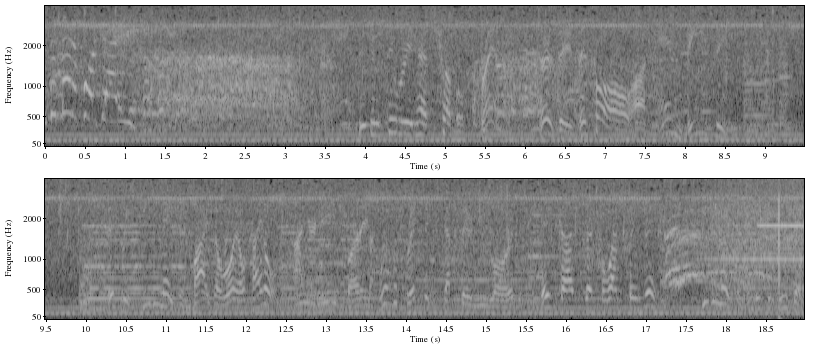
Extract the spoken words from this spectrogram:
It's a metaphor, Daddy. You can see where he had trouble. Friends, Thursdays this fall on NBC. This week, TV Nation buys a royal title. On your knees, buddy. Will the Brits accept their new lord? This card's good for one free drink. TV Nation, NBC Tuesday.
